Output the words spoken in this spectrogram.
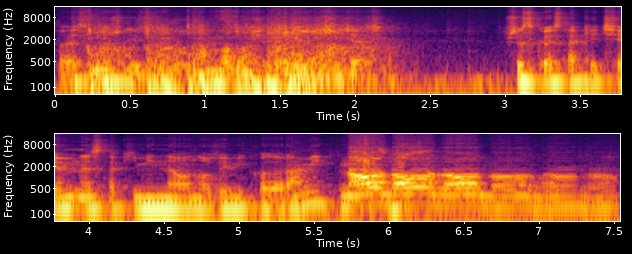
To jest możliwe. Tam mogą się takie rzeczy dziać. Wszystko jest takie ciemne, z takimi neonowymi kolorami? No, no, no, no, no, no.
